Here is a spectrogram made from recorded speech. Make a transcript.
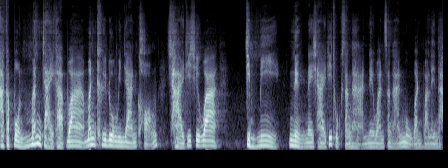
อากาปนมั่นใจครับว่ามันคือดวงวิญญาณของชายที่ชื่อว่าจิมมี่หนึ่งในชายที่ถูกสังหารในวันสังหารหมู่วันวาเลนไท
